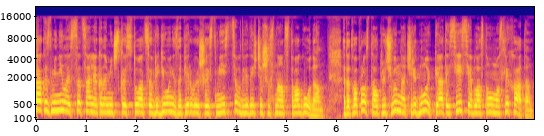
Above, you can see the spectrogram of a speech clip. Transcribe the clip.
Как изменилась социально-экономическая ситуация в регионе за первые шесть месяцев 2016 года? Этот вопрос стал ключевым на очередной пятой сессии областного маслихата.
